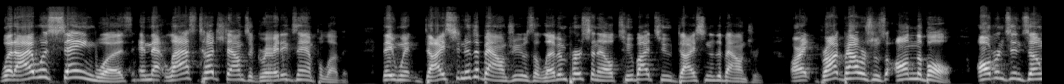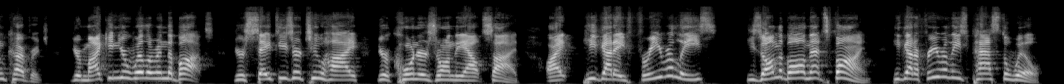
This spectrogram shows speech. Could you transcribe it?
What I was saying was, and that last touchdown's a great example of it. They went dice into the boundary. It was 11 personnel, two by two, dice into the boundary. All right. Brock Bowers was on the ball. Auburn's in zone coverage. Your Mike and your Will are in the box. Your safeties are too high. Your corners are on the outside. All right. He got a free release. He's on the ball, and that's fine. He got a free release past the will.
